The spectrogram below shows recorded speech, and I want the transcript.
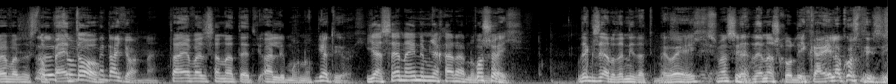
έβαζες στο Στο πέτο. μενταγιόν, ναι. Θα έβαζες ένα τέτοιο. Άλλη μόνο. Γιατί όχι; Για σένα είναι μια χαρά νομίζω. Πόσο έχει; Δεν ξέρω, δεν είδα τι Ε, έχει σημασία. Δεν, δεν Η ασχολείται. Καήλα κοστίζει.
